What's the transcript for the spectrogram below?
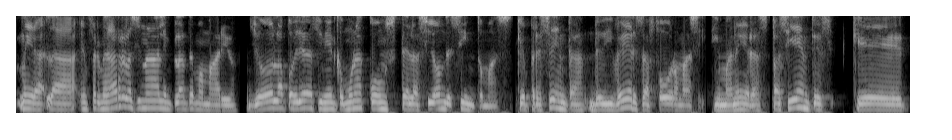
Mira, la enfermedad relacionada al implante mamario, yo la podría definir como una constelación de síntomas que presenta de diversas formas y maneras pacientes que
